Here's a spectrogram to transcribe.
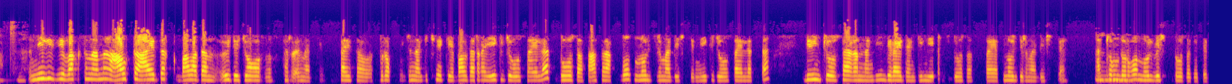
вакцина? Негизи вакцинаны алты айдык баладан өйдө жогору сайса болот бирок жана кичинекей балдарга эки жолу сайылат дозасы азыраак болот ноль жыйырма бештен эки жолу сайылат да. Биринчи жолу сайгандан кийин бир айдан кийин экинчи дозасы саят ноль жыйырма беште а чоңдорго ноль беш доза кетет.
